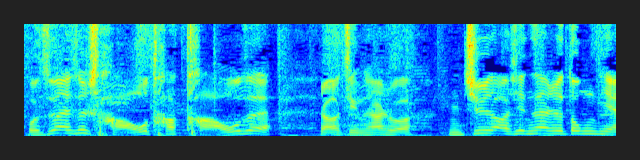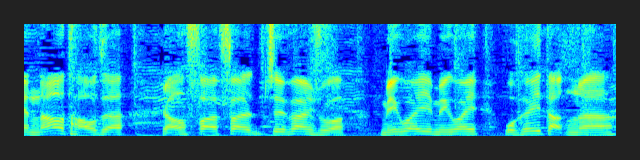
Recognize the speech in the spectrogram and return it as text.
我最爱吃桃桃桃子。”然后警察说：“你知道现在是冬天，哪有桃子？”然后犯犯罪犯说：“没关系，没关系，我可以等啊。”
